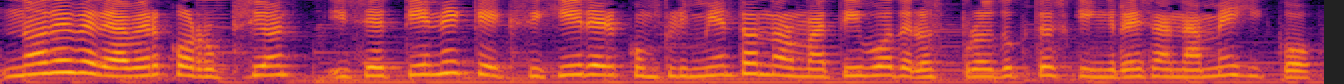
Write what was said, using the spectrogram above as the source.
no debe de haber corrupción y se tiene que exigir el cumplimiento normativo de los productos que ingresan a México.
